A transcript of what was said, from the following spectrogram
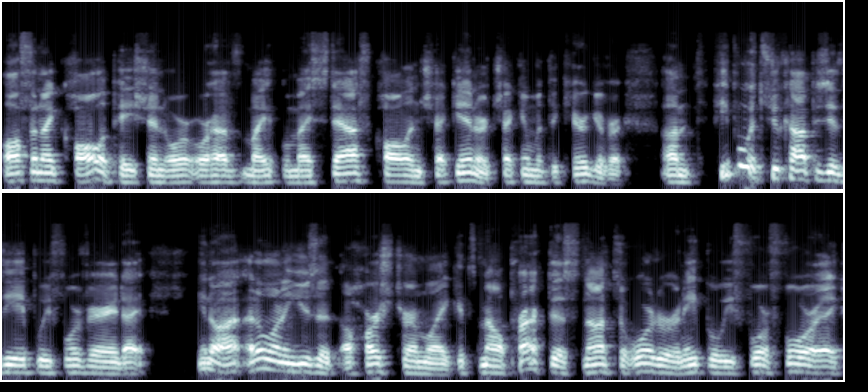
often I call a patient or or have my my staff call and check in or check in with the caregiver. Um, people with two copies of the ApoE4 variant, I you know, I, I don't want to use a, a, harsh term like it's malpractice not to order an ApoE44. Like,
